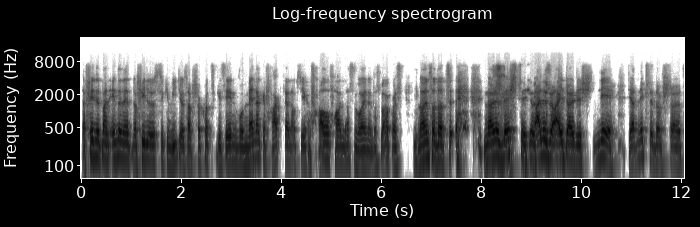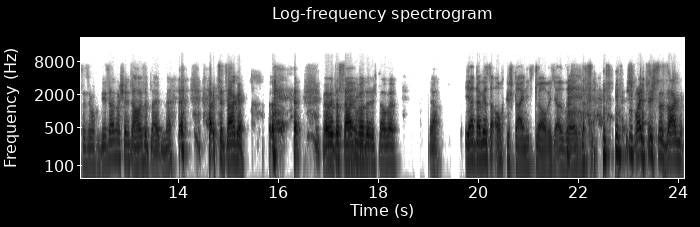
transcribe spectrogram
da findet man im Internet noch viele lustige Videos, habe ich vor kurzem gesehen, wo Männer gefragt werden, ob sie ihre Frau fahren lassen wollen. Und das war irgendwas 1969 und alle so eindeutig, nee, die hat nichts in der Steuer zu suchen. Die sollen mal schön zu Hause bleiben. Ne? Heutzutage, wenn man das sagen würde, ich glaube, ja, ja, da wirst du auch gesteinigt, glaube ich. Also, ich wollte es nicht so sagen.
